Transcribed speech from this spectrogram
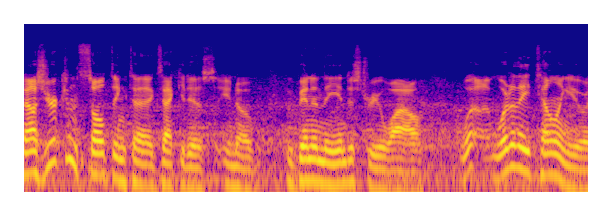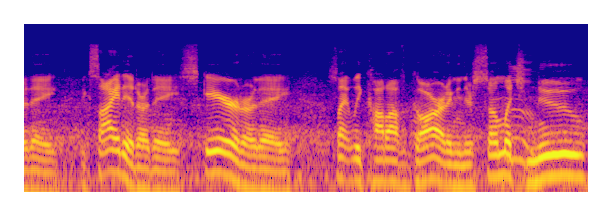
Now as you're consulting to executives, you know, who've been in the industry a while, what, what are they telling you? Are they excited? Are they scared? Are they slightly caught off guard? I mean, there's so much mm. new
